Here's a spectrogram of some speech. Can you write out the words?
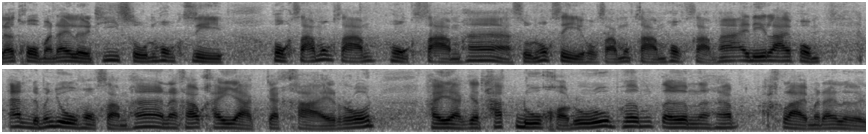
แล้วโทรมาได้เลยที่ 064 6363 635 064 6363 635 ID ไลน์ผม w 635 นะครับใครอยากจะขายรถ ใครอยากจะทักดูขอดูรูปเพิ่มเติมนะครับอักไลน์มาได้เลย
